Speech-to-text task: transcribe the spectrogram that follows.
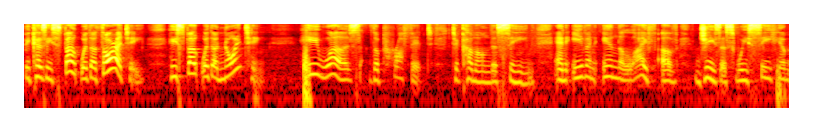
because he spoke with authority, he spoke with anointing. He was the prophet to come on the scene. And even in the life of Jesus, we see him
